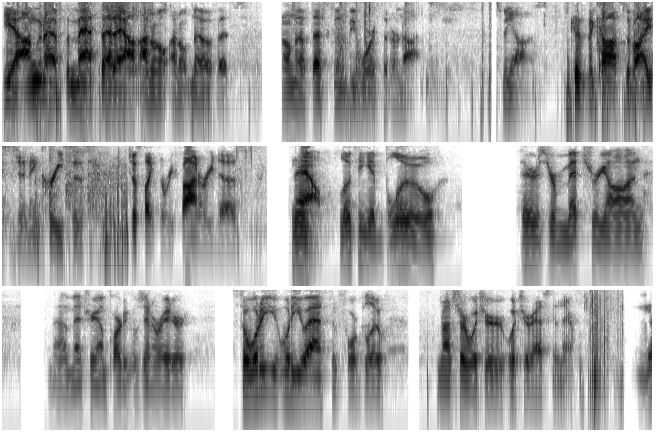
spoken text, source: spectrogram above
Yeah, I'm going to have to math that out. I don't. I don't know if that's. I don't know if that's going to be worth it or not. To be honest, because the cost of isogen increases just like the refinery does. Now, looking at blue, there's your Metreon, uh, Metreon particle generator. So what are you what are you asking for, Blue? I'm not sure what you're what you're asking there. No,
